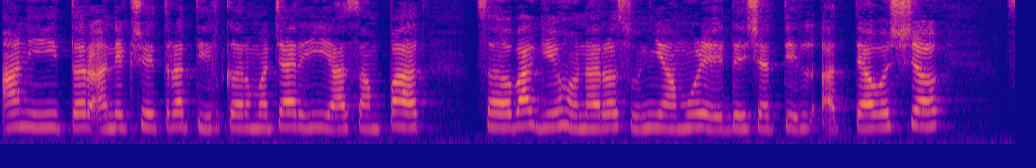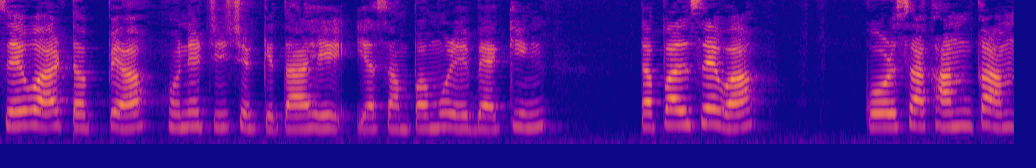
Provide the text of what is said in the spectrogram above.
आणि इतर अनेक क्षेत्रातील कर्मचारी या संपात सहभागी होणार असून यामुळे देशातील अत्यावश्यक सेवा टप्प्या होण्याची शक्यता आहे. या संपामुळे बँकिंग टपाल सेवा कोळसा खाणकाम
